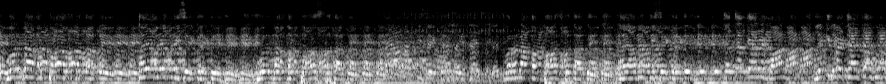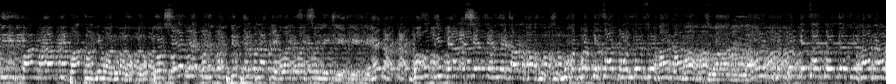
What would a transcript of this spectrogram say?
वरना अब्बास बताते, कयामत किसे कहते हैं? वरना अब्बास बताते। कयामत किसे कहते हैं? वरना अब्बास बताते। कयामत किसे कहते हैं? चाचा कह रहे हैं बार लेकिन मैं चाहता हूँ कि इस बार मैं आपकी बात नहीं मानूँगा। तो शेर में पढ़ूँगा फिर करबला के हवाले से सुन लीजिए। है ना? बहुत ही प्यारा शेर पढ़ने जा रहा हूँ। मोहब्बत के साथ बोल दो, सुभान अल्लाह। अल्लाह। मोहब्बत के साथ बोल दो, सुभान अल्लाह।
